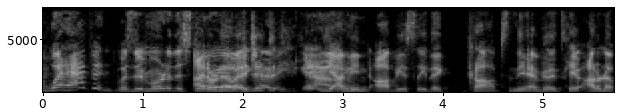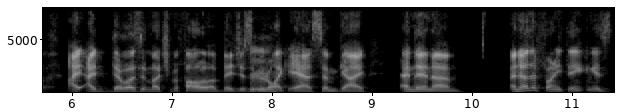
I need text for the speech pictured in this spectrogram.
what happened? Was there more to the story? I don't know. Like, it just, I mean, yeah, I mean, obviously the cops and the ambulance came. I don't know. I, I there wasn't much of a follow up. They just mm. were like, yeah, some guy. And then um, another funny thing is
